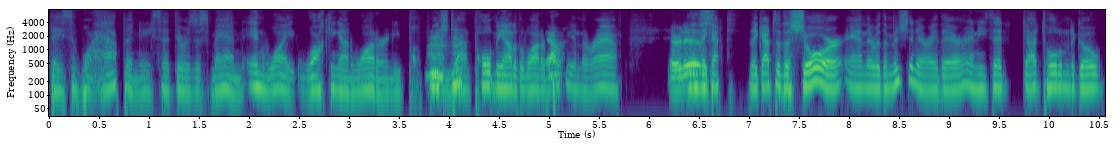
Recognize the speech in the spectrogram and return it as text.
they said what happened and he said there was this man in white walking on water and he pu- reached Mhm. down pulled me out of the water Yeah. put me in the raft There it and then they is. got they got to the shore and there was a missionary there and he said God told him to go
